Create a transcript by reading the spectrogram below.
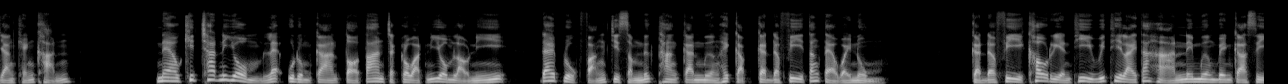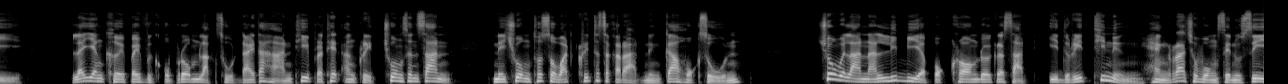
อย่างแข็งขัน แนวคิดชาตินิยม และอุดมการณ์ต่อต้านจักรวรรดินิยมเหล่านี้ ได้ปลูกฝังจิตสำนึกทางการเมืองให้กับกัดดาฟีตั้งแต่วัยหนุ่ม กัดดาฟีเข้าเรียนที่วิทยาลัยทหารในเมืองเบนกาซี และยังเคยไปฝึกอบรมหลักสูตรนายทหารที่ประเทศอังกฤษช่วงสั้น ๆ ในช่วงทศวรรษคริสตศักราช 1960 ช่วงเวลานั้นลิเบียปกครองโดยกษัตริย์อิดริสที่หนึ่งแห่งราชวงศ์เซนูซี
